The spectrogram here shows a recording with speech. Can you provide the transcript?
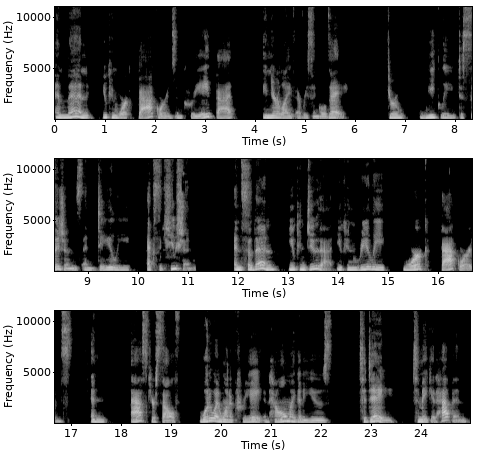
And then you can work backwards and create that in your life every single day through weekly decisions and daily execution. And so then you can do that. You can really work backwards and ask yourself, what do I want to create and how am I going to use today to make it happen?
